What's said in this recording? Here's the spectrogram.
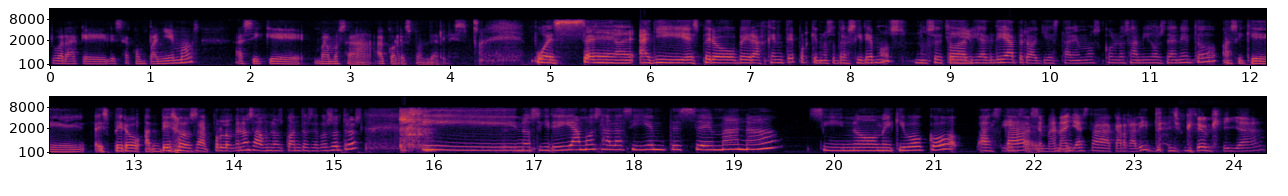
para que les acompañemos. Así que vamos a, a corresponderles. Pues eh, allí espero ver a gente porque nosotras iremos, no sé todavía el día, pero allí estaremos con los amigos de Aneto, así que espero veros a, por lo menos a unos cuantos de vosotros y nos iríamos a la siguiente semana, si no me equivoco, Sí, hasta esta semana ya está cargadita. Yo creo que ya.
